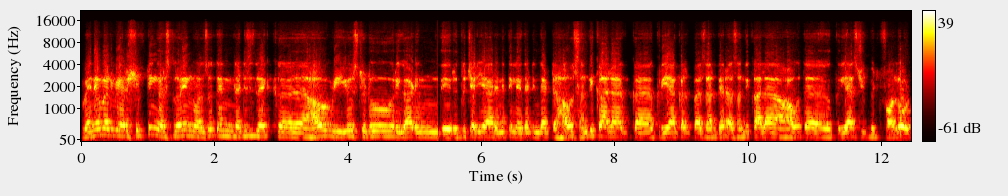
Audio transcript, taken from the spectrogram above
Whenever we are shifting or slowing also then that is like uh, how we used to do regarding the ritucharya or anything like that in that how sandhikala uh, kriya kalpas are there or sandhikala how the kriyas should be followed.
